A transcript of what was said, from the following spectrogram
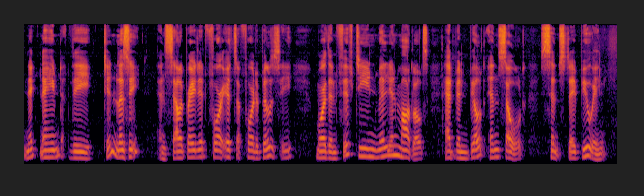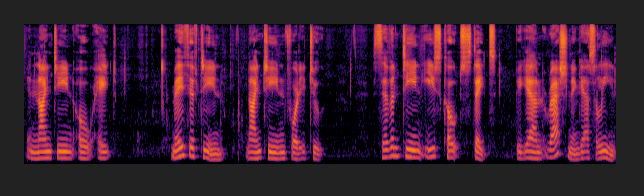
Nicknamed the Tin Lizzie and celebrated for its affordability, more than 15 million models had been built and sold since debuting in 1908. May 15, 1942. 17 East Coast states began rationing gasoline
